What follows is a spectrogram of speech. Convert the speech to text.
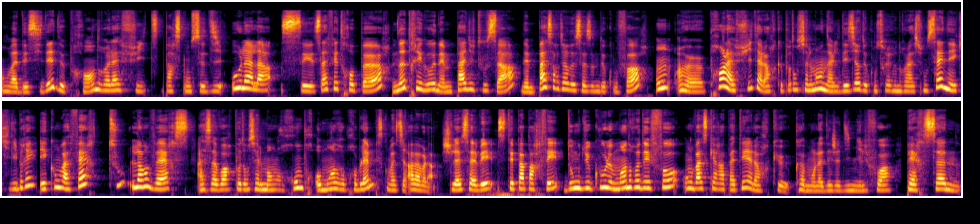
on va décider de prendre la fuite. Parce qu'on se dit, oulala, ça fait trop peur. Notre ego n'aime pas du tout ça, n'aime pas sortir de sa zone de confort. On euh, prend la fuite alors que potentiellement on a le désir de construire une relation saine et équilibrée et qu'on va faire tout l'inverse. À savoir potentiellement rompre au moindre problème parce qu'on va se dire, ah bah voilà, je le savais, c'était pas parfait. Donc du coup, le moindre défaut, on va se carapater alors que, comme on l'a déjà dit mille fois, personne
